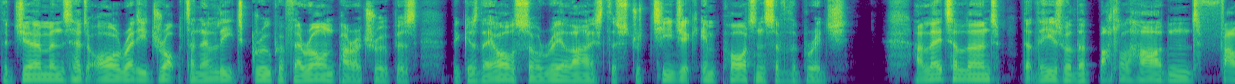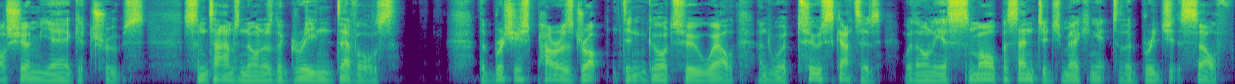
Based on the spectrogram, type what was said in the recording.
the Germans had already dropped an elite group of their own paratroopers because they also realized the strategic importance of the bridge. I later learned that these were the battle-hardened Fallschirmjäger troops, sometimes known as the Green Devils. The British paras drop didn't go too well and were too scattered, with only a small percentage making it to the bridge itself.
